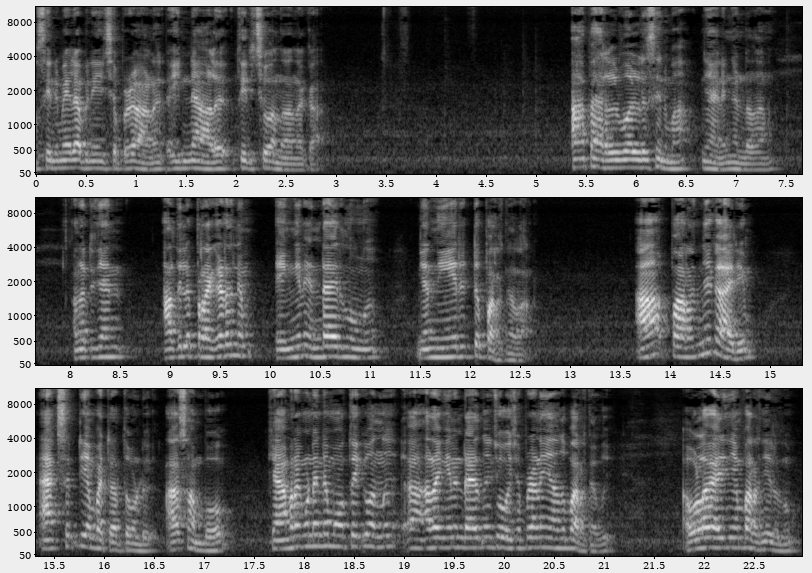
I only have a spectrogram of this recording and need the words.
സിനിമയിൽ അഭിനയിച്ചപ്പോഴാണ് ഇന്ന ആൾ തിരിച്ചു വന്നതെന്നൊക്കെ. ആ പാരൽ വേൾഡ് സിനിമ ഞാനും കണ്ടതാണ്. എന്നിട്ട് ഞാൻ അതിലെ പ്രകടനം എങ്ങനെ ഉണ്ടായിരുന്നു എന്ന് ഞാൻ നേരിട്ട് പറഞ്ഞതാണ്. ആ പറഞ്ഞ കാര്യം ആക്സെപ്റ്റ് ചെയ്യാൻ പറ്റാത്തതുകൊണ്ട് ആ സംഭവം ക്യാമറ കൊണ്ട് എന്റെ മുഖത്തേക്ക് വന്ന് അതെങ്ങനെ ഉണ്ടായിരുന്നു ചോദിച്ചപ്പോഴാണ് ഞാൻ അത് പറഞ്ഞത്. അവളുടെ കാര്യം ഞാൻ പറഞ്ഞിരുന്നു.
